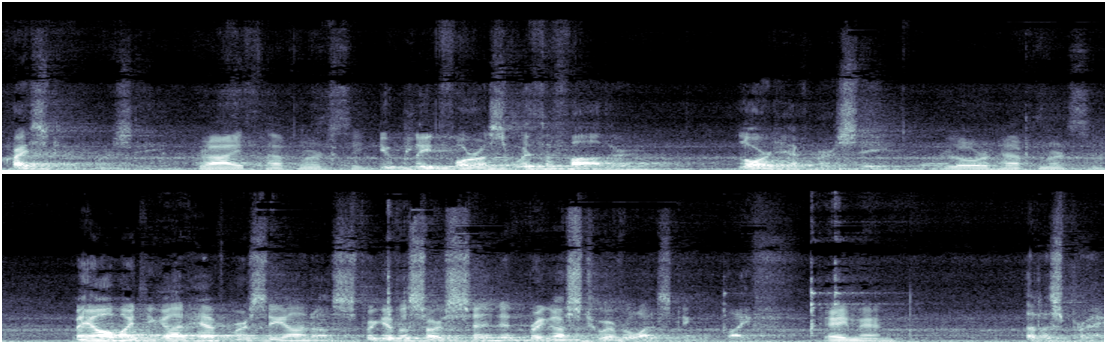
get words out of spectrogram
Christ, have mercy. Christ, have mercy. You plead for us with the Father. Lord, have mercy. Lord, have mercy. May Almighty God have mercy on us, forgive us our sin, and bring us to everlasting life. Amen. Let us pray.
